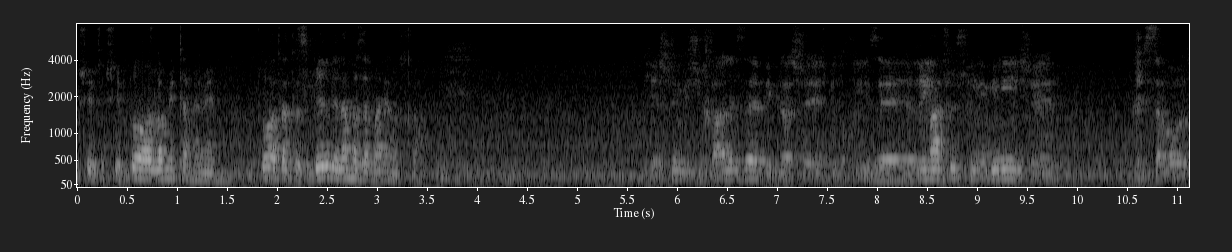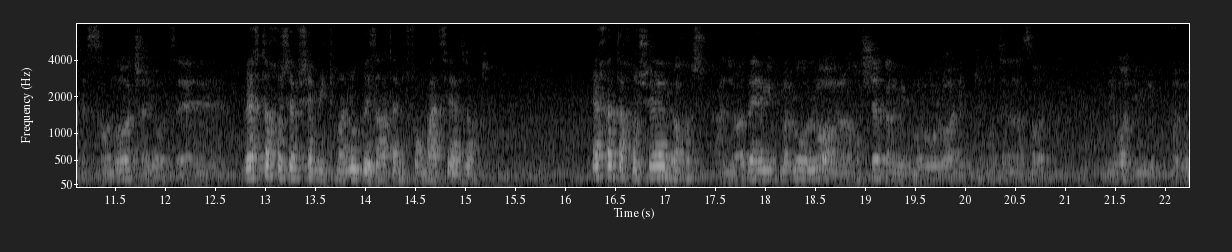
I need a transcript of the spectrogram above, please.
תקשיב, תקשיב, פה לא מיתממים. פה אתה תסביר לי למה זה מעניין אותך. כי יש לי משיכה לזה, בגלל שיש בתוכי איזה ריב פנימי, שחסרונות, חסרונות שאני רוצה... ואיך אתה חושב שהם יתמלאו בעזרת האינפורמציה הזאת? איך אתה חושב... אני לא, חוש... אני לא יודע אם יתמלאו או לא, אני לא חושב גם אם יתמלאו או לא, אני פשוט לנסות. לראות אם יתמלאו.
